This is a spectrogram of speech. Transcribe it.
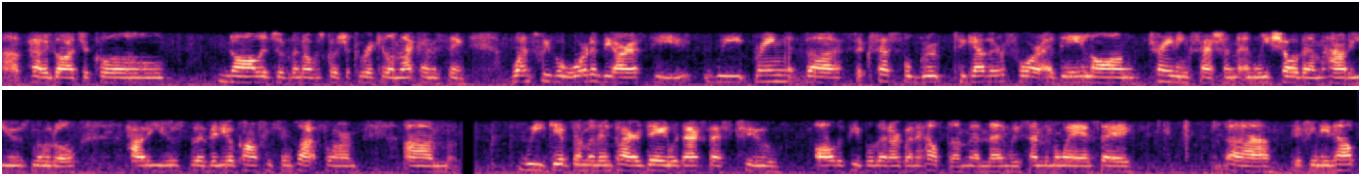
uh, pedagogical knowledge of the Nova Scotia curriculum, that kind of thing once we've awarded the RFP, we bring the successful group together for a day-long training session and we show them how to use Moodle, how to use the video conferencing platform. Um, we give them an entire day with access to all the people that are going to help them and then we send them away and say, uh, if you need help,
